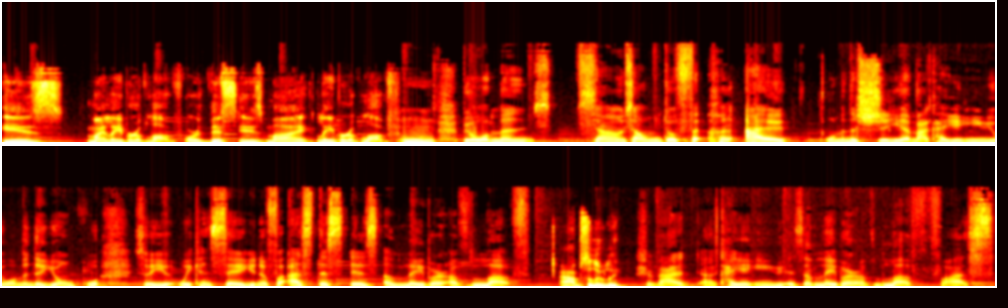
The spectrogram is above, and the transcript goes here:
is my labor of love or this is my labor of love。嗯，比如我们像像我们都很很爱。我们的事业嘛，开言英语，我们的用户，所以 we can say, you know, for us, this is a labor of love. Absolutely，是吧？呃，开言英语 is a labor of love for us。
